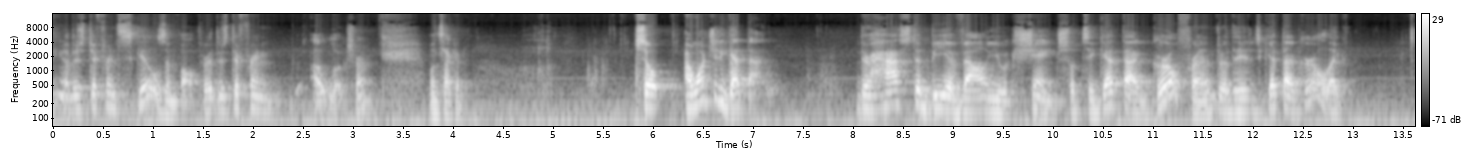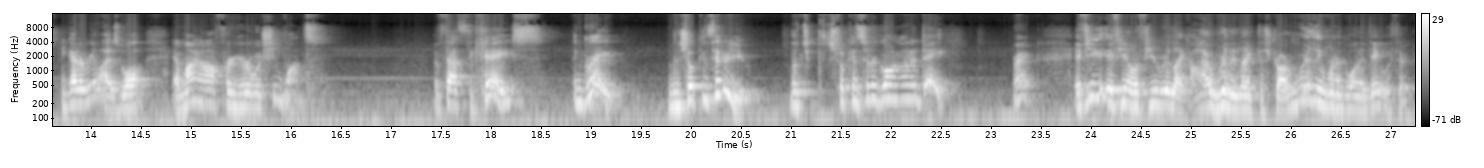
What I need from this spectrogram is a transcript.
you know there's different skills involved, right? There's different outlooks, right? One second. So I want you to get that. There has to be a value exchange. So to get that girlfriend or to get that girl, like you got to realize, well, am I offering her what she wants? If that's the case, then great. Then she'll consider you. She'll consider going on a date, right? If you if you know if you were like, oh, I really like this girl, I really want to go on a date with her.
